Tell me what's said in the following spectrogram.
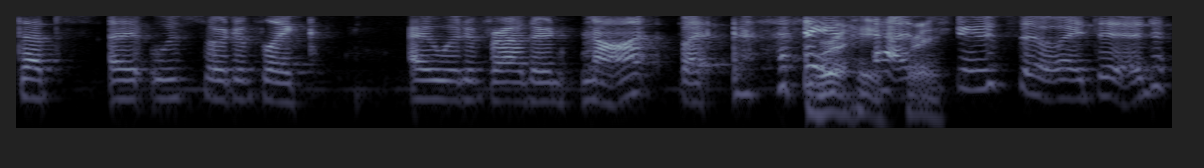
that's uh, it was sort of like i would have rather not but i Right, had right. to so i did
